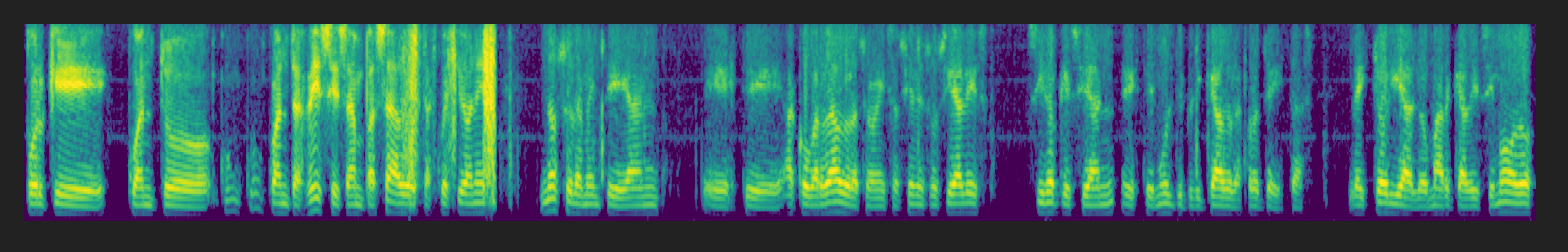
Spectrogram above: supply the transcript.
porque cuanto, cuántas veces han pasado estas cuestiones, no solamente han este, acobardado las organizaciones sociales, sino que se han este, multiplicado las protestas. La historia lo marca de ese modo.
